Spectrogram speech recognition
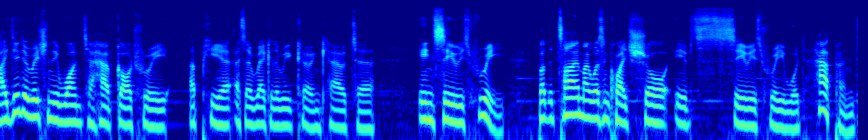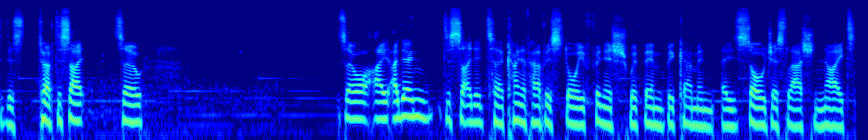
I did originally want to have Godfrey appear as a regular recurring character in series three but at the time I wasn't quite sure if Series 3 would happen to this to have decided so so I, I then decided to kind of have his story finish with him becoming a soldier slash knight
